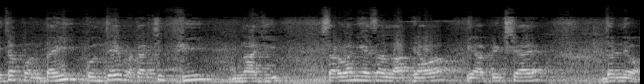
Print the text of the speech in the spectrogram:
याचा कोणताही कोणत्याही प्रकारची फी नाही. सर्वांनी याचा लाभ घ्यावा ही अपेक्षा आहे. धन्यवाद.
